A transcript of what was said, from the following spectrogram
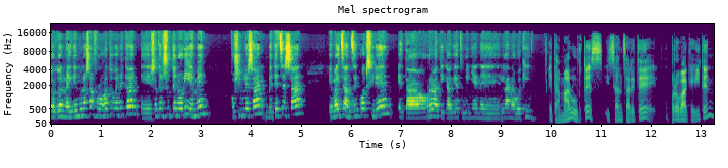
Orduan nahi genduna zan frogatu benetan, e, esaten zuten hori hemen, posible zan, betetze zan, emaitza antzekoak ziren, eta horregatik abiatu ginen e, lan hauekin eta amar urtez izan zarete probak egiten,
